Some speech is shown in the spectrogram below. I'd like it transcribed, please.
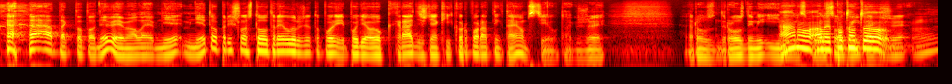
tak toto neviem, ale mne, mne to prišlo z toho traileru, že to pôjde, pôjde o krádež nejakých korporátnych tajomstiev. Takže roz, rôznymi inými Áno, spôsoby, ale potom to takže, mm.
